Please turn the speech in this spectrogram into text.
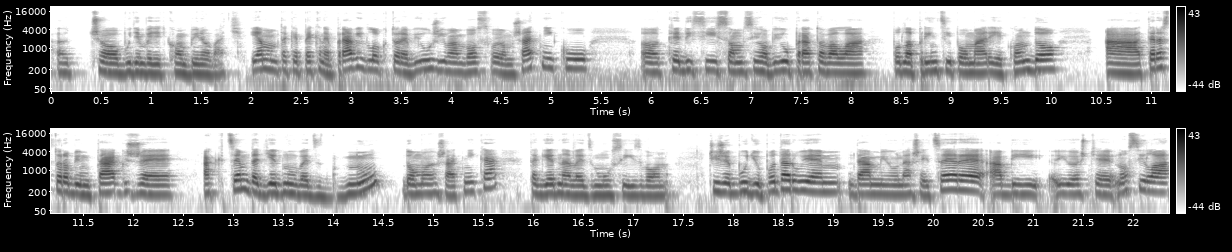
e, čo budem vedieť kombinovať. Ja mám také pekné pravidlo, ktoré využívam vo svojom šatníku. kedysi som si ho vyupratovala podľa princípov Marie Kondo a teraz to robím tak, že ak chcem dať jednu vec dnu do môjho šatníka, tak jedna vec musí ísť von. Čiže buď ju podarujem, dám ju našej cére, aby ju ešte nosila,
